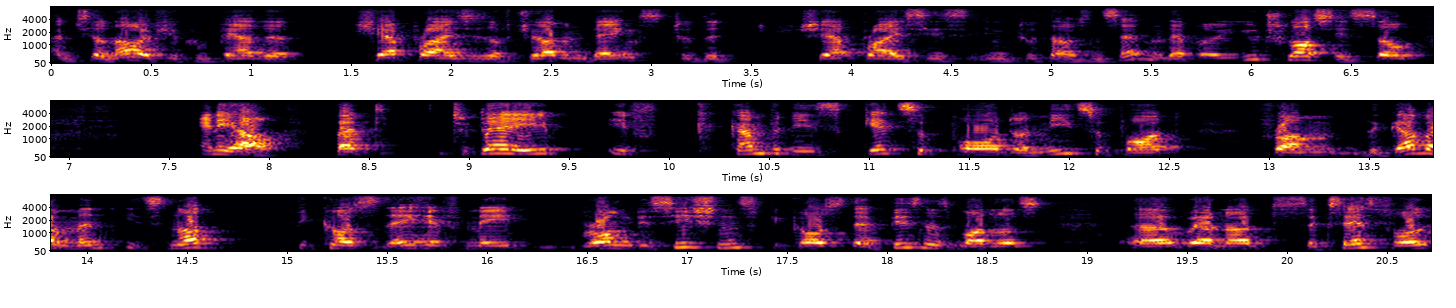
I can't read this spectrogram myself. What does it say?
until now. If you compare the share prices of German banks to the share prices in 2007, there were huge losses. So anyhow, but today, if companies get support or need support from the government, it's not because they have made wrong decisions, because their business models uh, were not successful,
